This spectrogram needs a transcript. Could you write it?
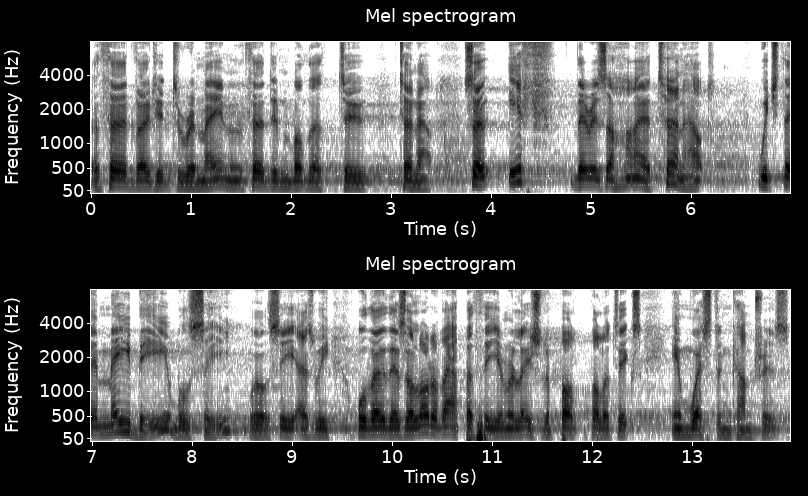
a third voted to remain, and a third didn't bother to turn out. So if there is a higher turnout, which there may be, we'll see, we'll see as we, although there's a lot of apathy in relation to pol- politics in Western countries,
